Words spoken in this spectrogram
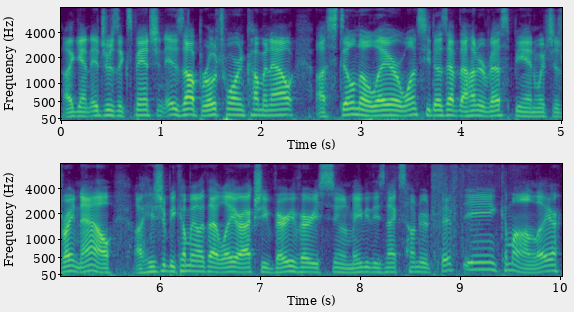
Again, Idra's expansion is up. Roach Warren coming out. Uh, still no Lair. Once he does have the 100 Vespene, which is right now, uh, he should be coming out with that Lair actually very, very soon. Maybe these next 150. Come on, Lair.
